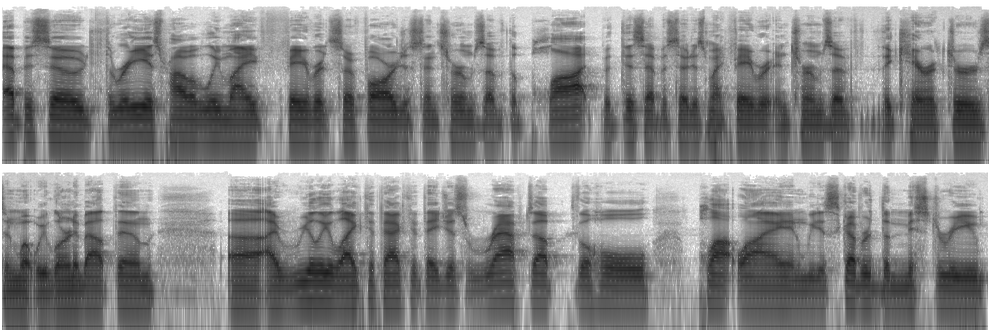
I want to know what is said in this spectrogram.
episode three is probably my favorite so far, just in terms of the plot, but this episode is my favorite in terms of the characters and what we learn about them. Uh, I really like the fact that they just wrapped up the whole plot line and we discovered the mystery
